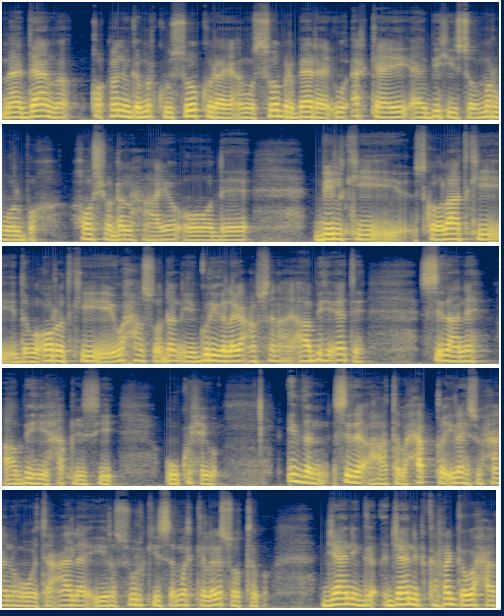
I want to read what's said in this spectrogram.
maadaama cunuga markuu soo korayo ama soo barbaarayo uu arkayay aabihiisoo mar walbo hooshoo dhan hayo oo dee biilkii iyo iskoolaadkii iyo daba orodkii iyo waxaasoo dhan iyo guriga laga cabsanayo aabihii eete sidaane aabihii xaqiisii uu ku xigo. Idan siday ahaataba xaqa ilaahi subxaanahu watacaala iyo rasuulkiisa markii laga soo tago jaanibka ragga waxaa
